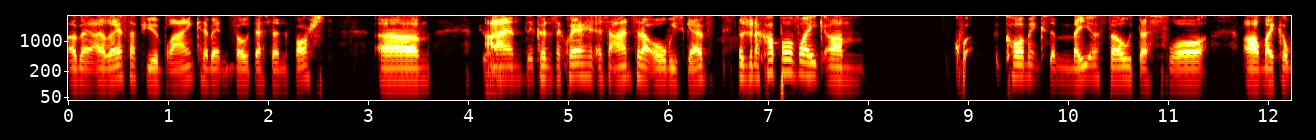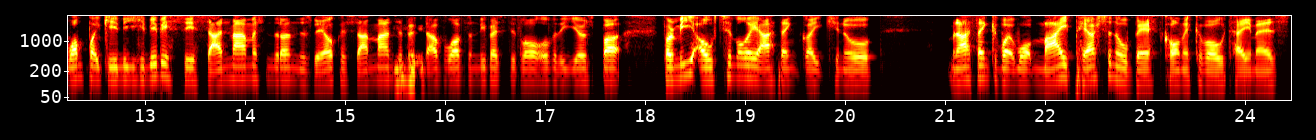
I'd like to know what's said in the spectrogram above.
I left a few blank and I went and filled this in first. Um, and because it's a question, it's an answer I always give. There's been a couple of like um qu- comics that might have filled this slot. Um, like at one point, you, you can maybe say Sandman was in the run as well because Sandman's mm-hmm. a book that I've loved and revisited a lot over the years. But for me, ultimately, I think like you know, when I think of like what my personal best comic of all time is,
